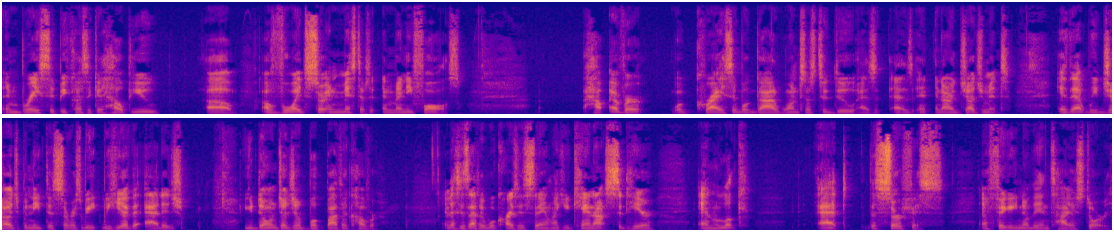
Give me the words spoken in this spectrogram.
embrace it because it could help you uh, avoid certain missteps and many falls however what christ and what god wants us to do as as in, in our judgment is that we judge beneath the surface we we hear the adage you don't judge a book by the cover and that's exactly what christ is saying like you cannot sit here and look at the surface and figure you know the entire story.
